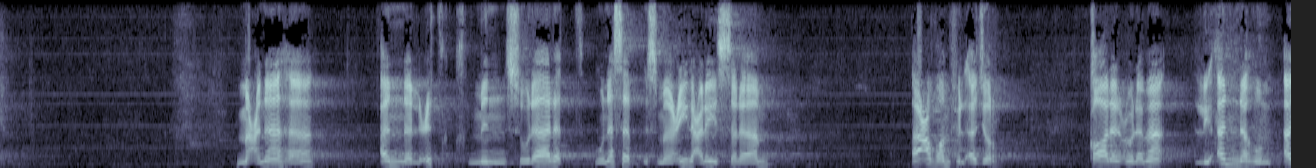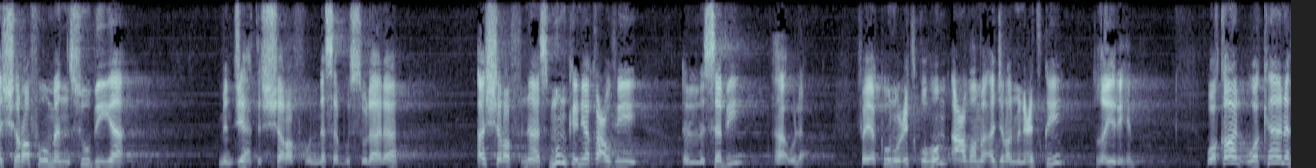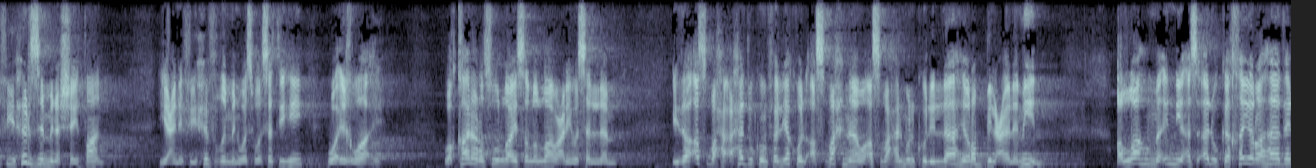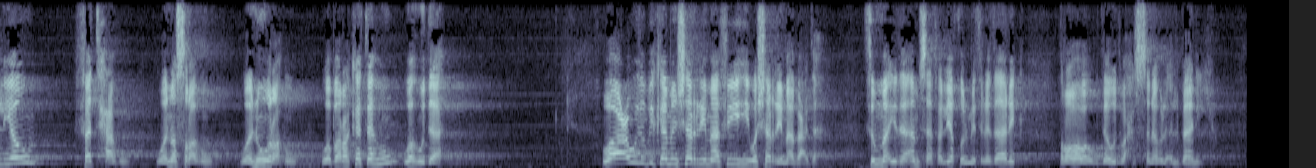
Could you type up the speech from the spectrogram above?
معناها أن العتق من سلالة ونسب إسماعيل عليه السلام أعظم في الأجر. قال العلماء لأنهم أشرف من سبيا من جهة الشرف والنسب والسلالة. أشرف ناس ممكن يقعوا في السبي هؤلاء فيكون عتقهم أعظم أجرا من عتق غيرهم. وقال وكان في حرز من الشيطان يعني في حفظ من وسوسته وإغوائه. وقال رسول الله صلى الله عليه وسلم إذا أصبح أحدكم فليقل أصبحنا وأصبح الملك لله رب العالمين. اللهم إني أسألك خير هذا اليوم فتحه ونصره ونوره وبركته وهداه. وأعوذ بك من شر ما فيه وشر ما بعده. ثم إذا أمسى فليقل مثل ذلك. رواه أبو داود وحسنه الألباني.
